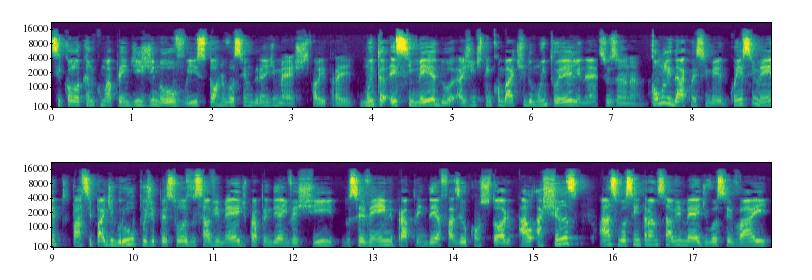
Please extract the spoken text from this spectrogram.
se colocando como aprendiz de novo, e isso torna você um grande mestre, falei para ele. Muita, esse medo, a gente tem combatido muito ele, né, Suzana? Como lidar com esse medo? Conhecimento, participar de grupos de pessoas do SaveMed para aprender a investir, do CVM para aprender a fazer o consultório. A, a chance, ah, se você entrar no SaveMed, você vai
